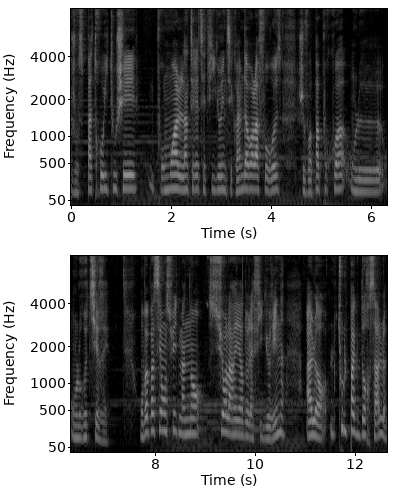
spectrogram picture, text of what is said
J'ose pas trop y toucher pour moi, l'intérêt de cette figurine, c'est quand même d'avoir la foreuse. Je vois pas pourquoi on le, on le retirerait. On va passer ensuite maintenant sur l'arrière de la figurine. Alors, tout le pack dorsal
